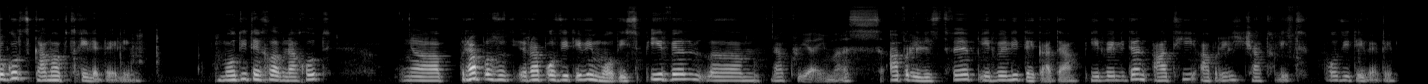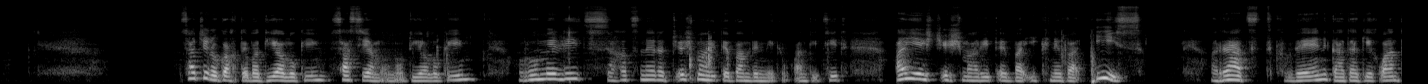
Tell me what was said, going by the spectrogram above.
როგორც გამაფრთხილებელი. მოდით ახლა ვნახოთ რა რა პოზიტივი მოდის. პირველ რა ქვია იმას, აპრილის თვე, პირველი დეკადა, პირველიდან 10 აპრილის ჩათვლით. პოზიტივები. საჭირო გახდება დიალოგი, სასიამოვნო დიალოგი, რომელიც რაღაცნაირად ჭეშმარიტებამდე მიგვყანთ, იცით? აი ეს ჭეშმარიტება იქნება ის, რაც თქვენ გადაგიყვანთ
